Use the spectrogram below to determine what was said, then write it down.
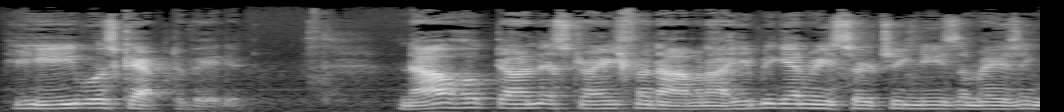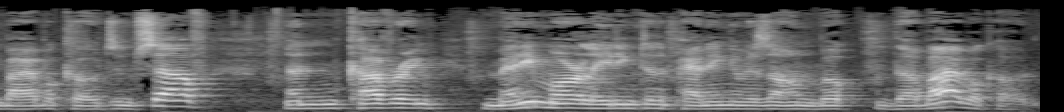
he was captivated. Now hooked on this strange phenomena, he began researching these amazing Bible codes himself, uncovering many more leading to the penning of his own book, The Bible Code.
